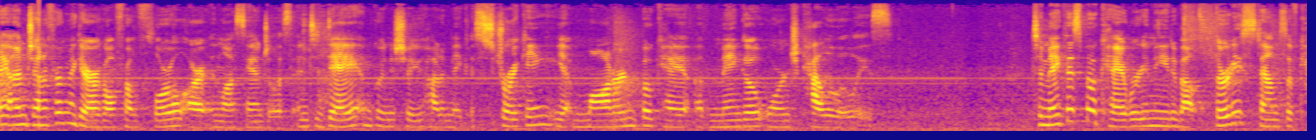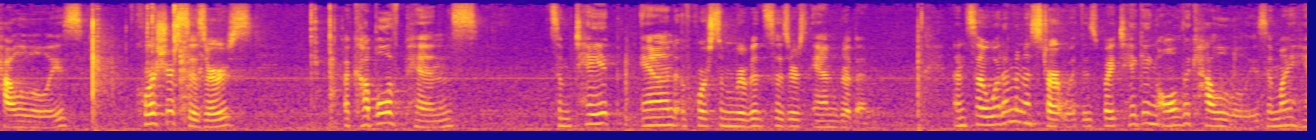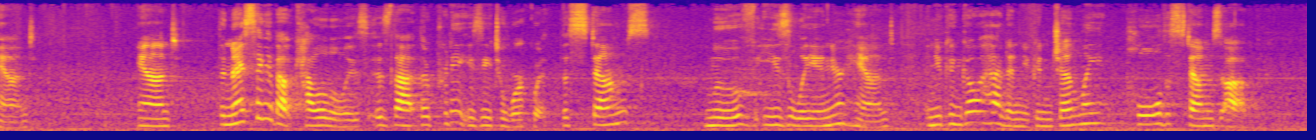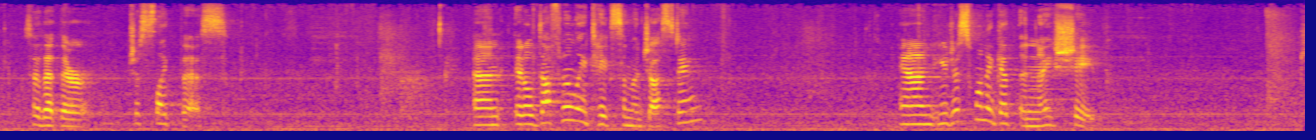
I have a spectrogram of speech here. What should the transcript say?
Hi, I'm Jennifer McGarrigle from Floral Art in Los Angeles, and today I'm going to show you how to make a striking yet modern bouquet of mango orange calla lilies. To make this bouquet, we're going to need about 30 stems of calla lilies, of course your scissors, a couple of pins, some tape, and of course some ribbon scissors and ribbon. And so what I'm going to start with is by taking all the calla lilies in my hand and the nice thing about calla lilies is that they're pretty easy to work with. The stems move easily in your hand and you can go ahead and you can gently pull the stems up so that they're just like this. And it'll definitely take some adjusting and you just want to get a nice shape.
